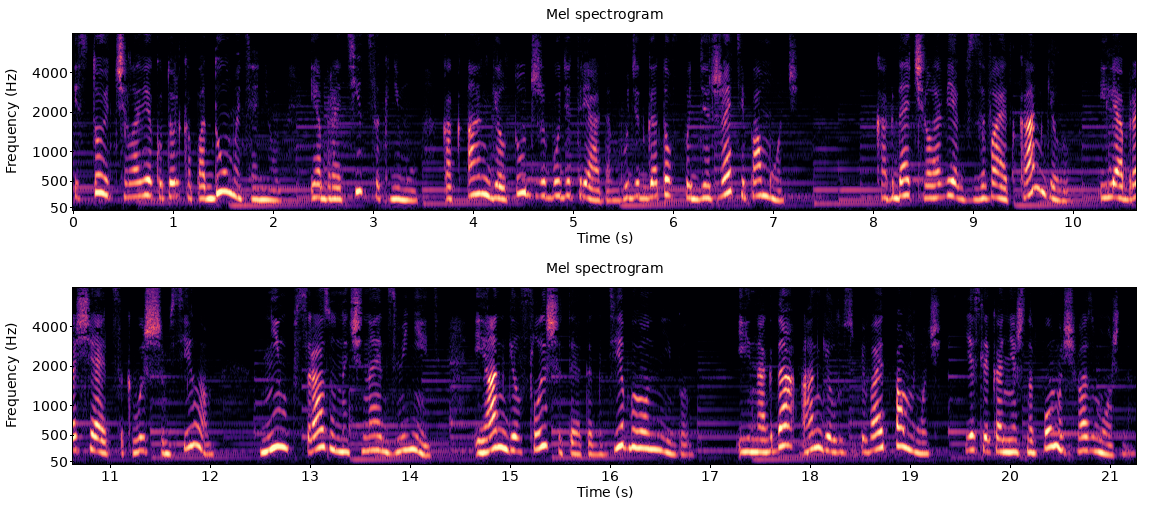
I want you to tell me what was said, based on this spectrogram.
И стоит человеку только подумать о нем и обратиться к нему, как ангел тут же будет рядом, будет готов поддержать и помочь. Когда человек взывает к ангелу или обращается к высшим силам, нимб сразу начинает звенеть, и ангел слышит это, где бы он ни был – и иногда ангел успевает помочь, если, конечно, помощь возможна.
